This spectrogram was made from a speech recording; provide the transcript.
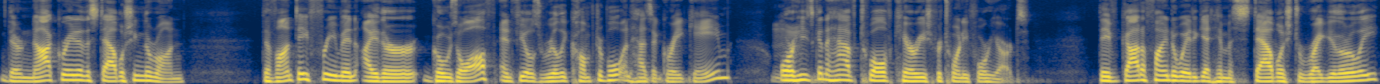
They're not great at establishing the run. Devonta Freeman either goes off and feels really comfortable and has a great game, or hmm. he's going to have 12 carries for 24 yards. They've got to find a way to get him established regularly.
